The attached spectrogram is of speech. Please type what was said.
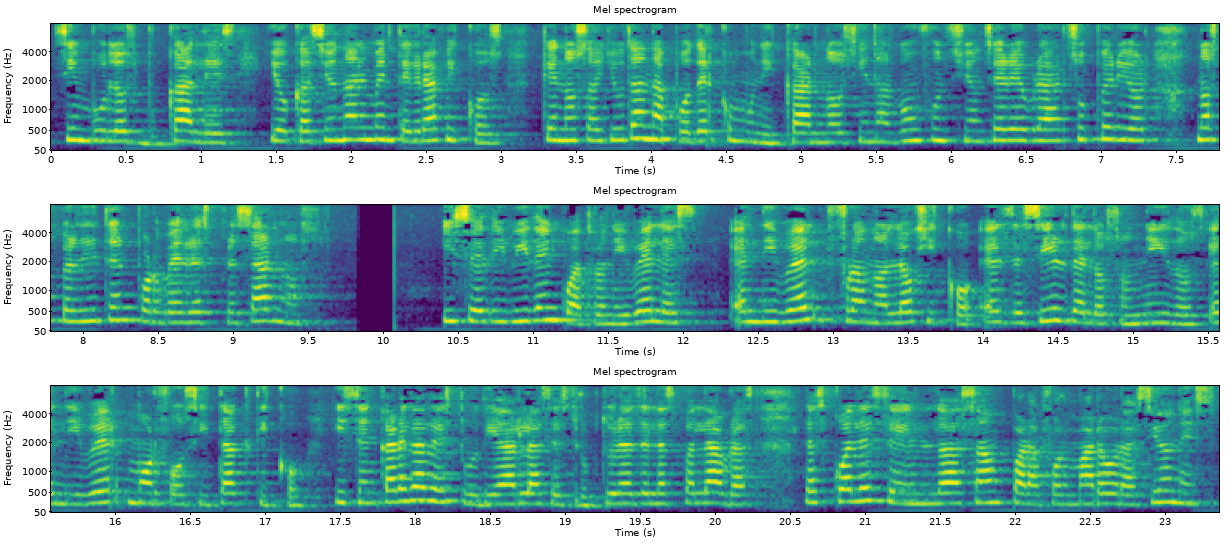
símbolos bucales y ocasionalmente gráficos que nos ayudan a poder comunicarnos y en alguna función cerebral superior nos permiten por ver expresarnos y se divide en cuatro niveles. El nivel fronológico, es decir, de los sonidos, el nivel morfositáctico, y se encarga de estudiar las estructuras de las palabras, las cuales se enlazan para formar oraciones.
